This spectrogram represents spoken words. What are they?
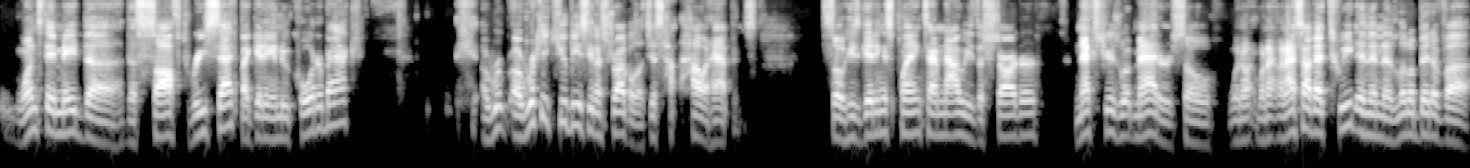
once they made the the soft reset by getting a new quarterback, a, a rookie QB is going to struggle. It's just how, how it happens. So he's getting his playing time now. He's the starter. Next year's what matters. So when I, when I, when I saw that tweet and then a little bit of a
